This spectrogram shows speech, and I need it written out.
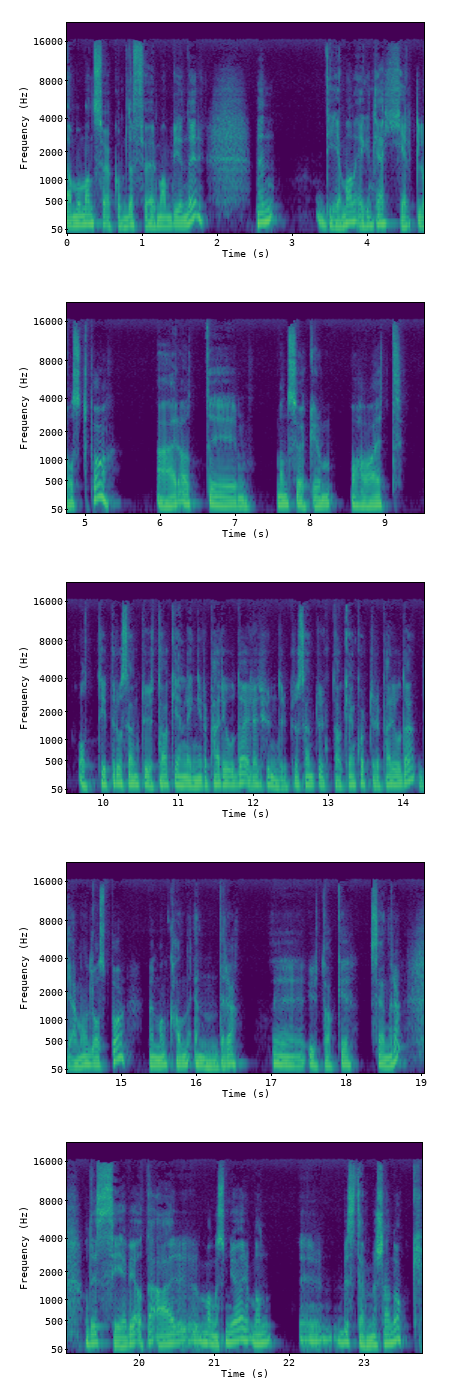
Da må man søke om det før man begynner. Men det man egentlig er helt låst på, er at uh, man søker om å ha et 80% uttak i en lengre periode, eller 100% uttak i en kortere periode. Det er man låst på, men man kan endre uh, uttaket senere. Og det ser vi at det er mange som gjør. Man uh, bestemmer seg nok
